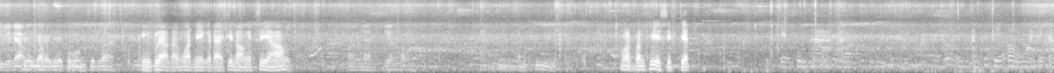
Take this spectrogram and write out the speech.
ดีแล้วคือก็เลยเรียกผมคิดว่าถึกแล้วแล้วงวดนี้ก็ได้พี่น้อง FC เอาเขียนครับวันที่งวดวันที่17เป็นคุมภาค่ะอันคือซื้อกล่องหน่อยได้จ้ะ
